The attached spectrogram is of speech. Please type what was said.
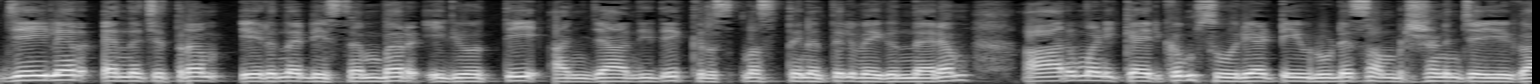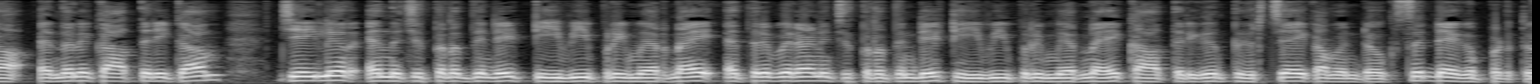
ജയിലർ എന്ന ചിത്രം ഇരുന്ന ഡിസംബർ ഇരുപത്തി അഞ്ചാം തീയതി ക്രിസ്മസ് ദിനത്തിൽ വൈകുന്നേരം ആറു മണിക്കായിരിക്കും സൂര്യ ടി വിയിലൂടെ സംപ്രേഷണം ചെയ്യുക. എന്തായാലും കാത്തിരിക്കാം. ജയിലർ എന്ന ചിത്രത്തിന്റെ ടി വി പ്രീമിയറിനായി എത്ര പേരാണ് ചിത്രത്തിന്റെ ടി വി പ്രീമിയറിനായി കാത്തിരിക്കും തീർച്ചയായും കമന്റ് ബോക്സിൽ രേഖപ്പെടുത്തുക.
